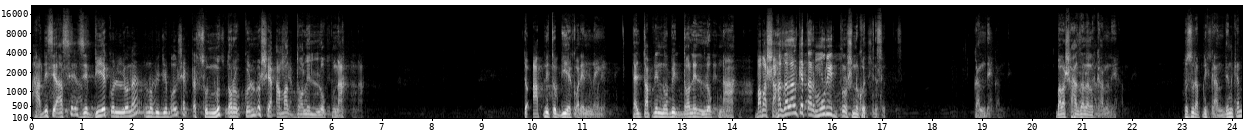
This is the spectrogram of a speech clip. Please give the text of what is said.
হাদিসে আছে যে বিয়ে করল না, নবীজি বলছে, একটা সুন্নত তরক করল, সে আমার দলের লোক না। তো আপনি তো বিয়ে করেন নাই। তাহলে তো আপনি নবীর দলের লোক না। বাবা শাহজালালকে তার মুরিদ প্রশ্ন করতেছে। কান্দে। বাবা শাহজালাল কান্দে। হুজুর, আপনি কান্দেন কেন?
